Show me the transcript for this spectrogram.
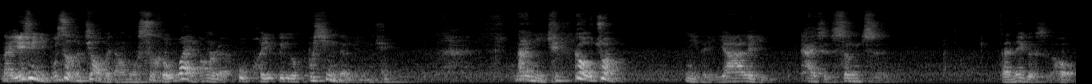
那也许你不是和教会当中，是和外邦人或和一个一个不幸的邻居，那你去告状，你的压力开始升值，在那个时候，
